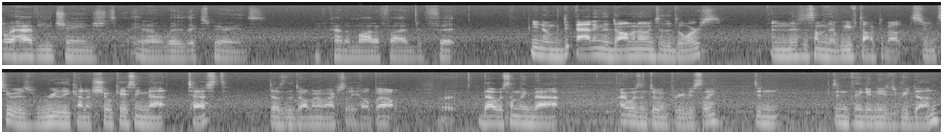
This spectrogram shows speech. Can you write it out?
or have you changed? You know, with experience, you've kind of modified to fit. You know, adding the domino into the doors, and this is something that we've talked about soon too, is really kind of showcasing that test. Does the domino actually help out? Right. that was something that I wasn't doing previously. Didn't didn't think it needed to be done,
